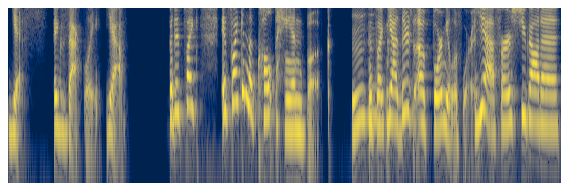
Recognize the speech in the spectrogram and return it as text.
yes exactly yeah but it's like it's like in the cult handbook It's like- yeah, there's a formula for it. yeah first you gotta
